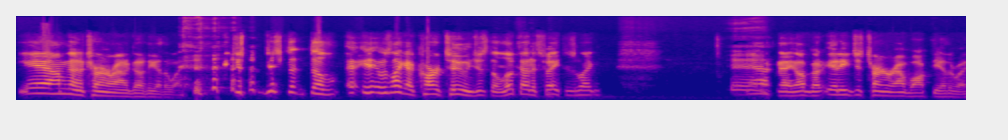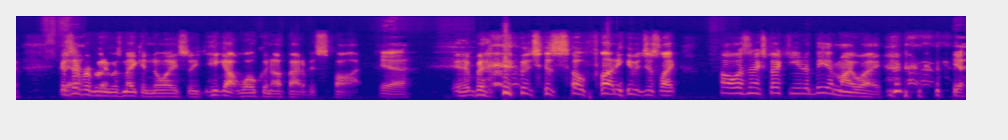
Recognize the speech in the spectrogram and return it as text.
yeah, I'm going to turn around and go the other way. just, just the, the, it was like a cartoon. Just the look on his face was like, yeah, okay, I'll go. And he just turned around, walked the other way because yeah. everybody was making noise. So he, he got woken up out of his spot. Yeah. It, but it was just so funny. He was just like, I wasn't expecting you to be in my way. yeah.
